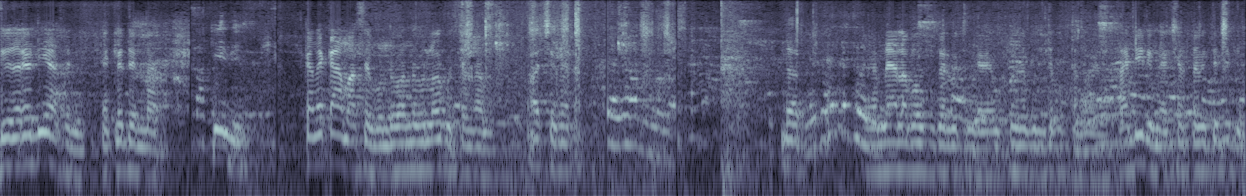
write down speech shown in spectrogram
দুই হাজার দিয়ে আসেন দেখলে দেন না। কি দিস কেন কাম আছে বন্ধু বান্ধব কাম আচ্ছা কেন মেলা উপকার উপকার আর দিয়ে দিন এক সপ্তাহ ভিতরে দিয়ে দিন।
